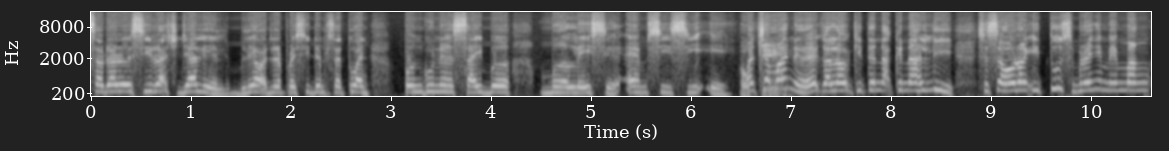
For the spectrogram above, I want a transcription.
saudara Siraj Jalil. Beliau adalah Presiden Persatuan Pengguna Cyber Malaysia MCCA. Okey. Macam mana eh kalau kita nak kenali seseorang itu sebenarnya memang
